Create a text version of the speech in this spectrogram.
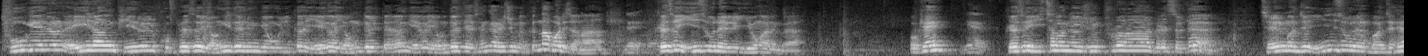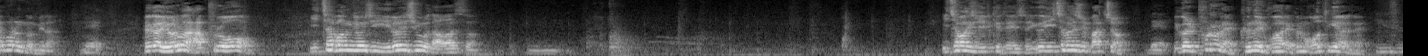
두 개를 a랑 b를 곱해서 0이 되는 경우니까 얘가 0 될 때랑 얘가 0 될 때 생각해 주면 끝나버리잖아. 네. 그래서 인수분해를 이용하는 거야. 오케이? 네. 그래서 2차 방정식을 풀어라 그랬을 때 제일 먼저 인수분해를 먼저 해보는 겁니다. 네. 그러니까 여러분 앞으로 2차 방정식 이런 식으로 나왔어. 2차 방정식 이렇게 돼 있어. 이거 2차 방정식 맞죠? 네. 이걸 풀어내. 근을 구하래. 그럼 어떻게 해야 돼? 인수는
